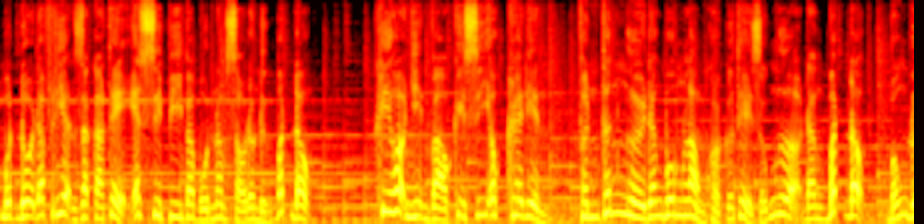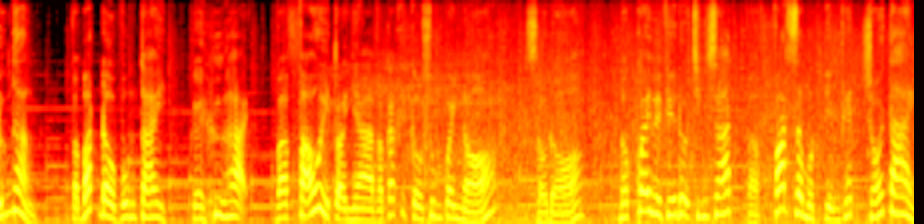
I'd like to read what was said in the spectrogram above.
một đội đã phát hiện ra cá thể SCP-3456 đang đứng bất động. Khi họ nhìn vào kỵ sĩ Ocadian, phần thân người đang buông lỏng khỏi cơ thể giống ngựa đang bất động, bỗng đứng thẳng và bắt đầu vung tay, gây hư hại và phá hủy tòa nhà và các cây cầu xung quanh nó. Sau đó, nó quay về phía đội chính sát và phát ra một tiếng thét chói tai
